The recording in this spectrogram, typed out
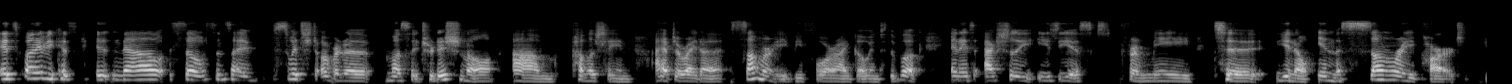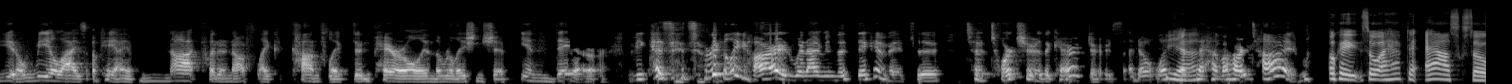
it's funny because it now, so since I've switched over to mostly traditional um, publishing, I have to write a summary before I go into the book. And it's actually easiest for me to, you know, in the summary part, you know, realize, okay, I have not put enough like conflict and peril in the relationship in there because it's really hard when I'm in the thick of it to to torture the characters. I don't want yeah. them to have a hard time. Okay, so I have to ask, so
